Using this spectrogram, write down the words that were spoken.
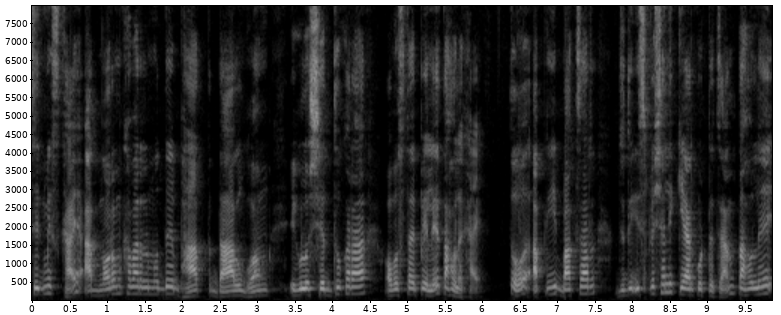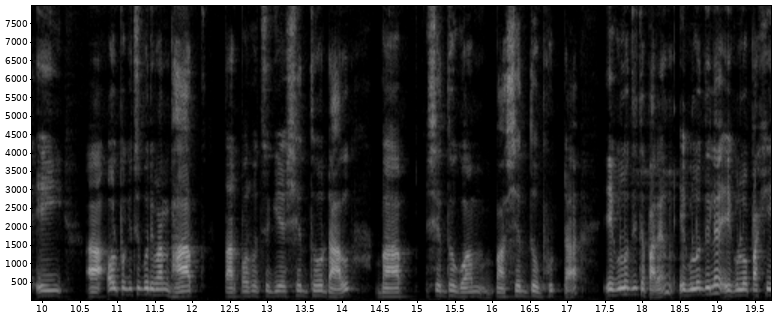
সিডমিক্স খায়। আর নরম খাবারের মধ্যে ভাত, ডাল, গম এগুলো সেদ্ধ করা অবস্থায় পেলে তাহলে খায়। তো আপনি বাচ্চার যদি স্পেশালি কেয়ার করতে চান, তাহলে এই অল্প কিছু পরিমাণ ভাত, তারপর হচ্ছে গিয়ে সেদ্ধ ডাল বা সেদ্ধ গম বা সেদ্ধ ভুট্টা এগুলো দিতে পারেন। এগুলো দিলে এগুলো পাখি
